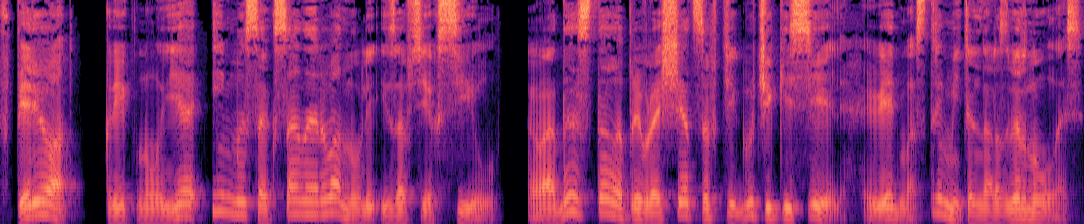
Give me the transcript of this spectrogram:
«Вперед!» – крикнул я, и мы с Оксаной рванули изо всех сил. Вода стала превращаться в тягучий кисель. Ведьма стремительно развернулась.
